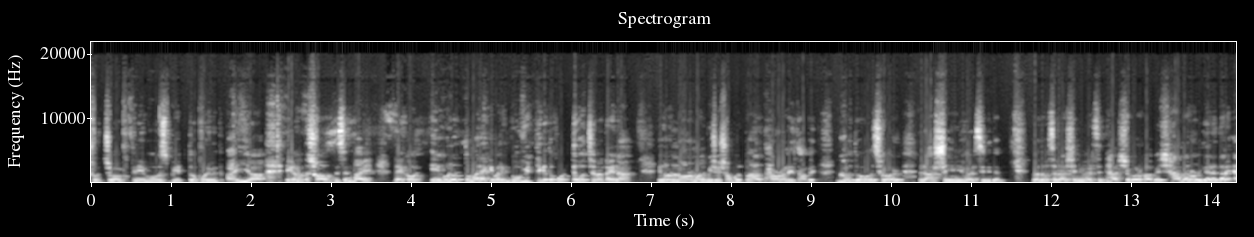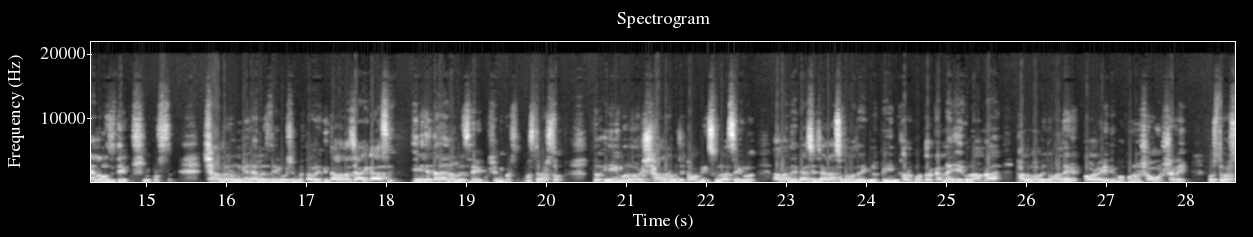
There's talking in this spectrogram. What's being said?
সূচক, ত্রিভুজ, বৃত্ত, পরিমিত। ভাইয়া, এখানে তো সব দিচ্ছেন ভাই, দেখো, এগুলো তোমার একেবারে গভীর থেকে তো করতে হচ্ছে না, তাই না? এগুলো নর্মাল বিষয় সম্পর্কে তোমার ধারণা নিতে হবে। গত বছর রাজশাহী ইউনিভার্সিটিতে গত বছর রাজশাহী ইউনিভার্সিটি হাস্যকর ভাবে সাধারণ জ্ঞানে তারা অ্যানালজি থেকে কোশ্চেন করছে। সাধারণ জ্ঞান অ্যানালজি থেকে কোশ্চেন করছে। তাদের কিন্তু আলাদা জায়গা আছে। এই যে তারা অ্যানালজি থেকে কোশ্চেন করছে, বুঝতে পারছ? তো এইগুলোর সাধারণ যে টপিকসগুলো আছে এগুলো, আমাদের ব্যাচে যারা আছে, তোমাদের এগুলো পেইন খাওয়ার কোনো দরকার নাই, এগুলো আমরা ভালোভাবে তোমাদের করাই দিব, কোনো সমস্যা নেই, বুঝতে পারছ?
